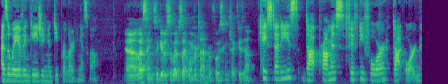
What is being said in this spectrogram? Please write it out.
as a way of engaging in deeper learning as well. Uh, last thing so give us the website one more time where folks can check these out. Case studies.promise54.org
